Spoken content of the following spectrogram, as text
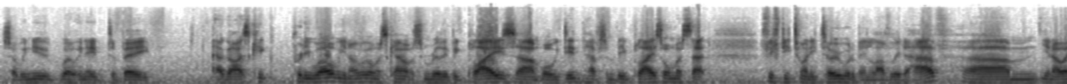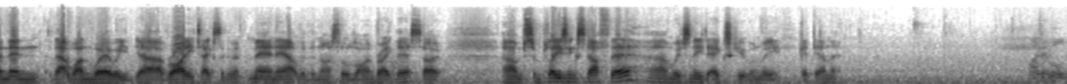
So we knew where we needed to be. Our guys kicked pretty well. You know, we almost came up with some really big plays. Um, well, we did have some big plays. Almost that 50-22 would have been lovely to have. Um, you know, and then that one where we uh, righty takes the man out with a nice little line break there. So um, some pleasing stuff there. Um, we just need to execute when we get down there. Michael,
